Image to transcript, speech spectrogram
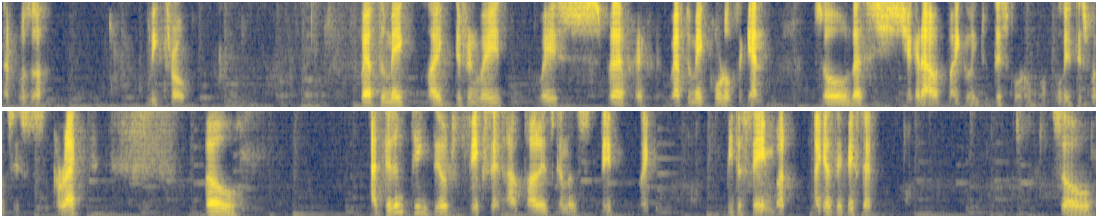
That was a weak throw. We have to make like different way, ways. We have to make portals again. So let's check it out by going to this portal. Hopefully this one is correct. Oh, I didn't think they would fix it. I thought it's gonna stay like be the same, but I guess they fixed it. So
